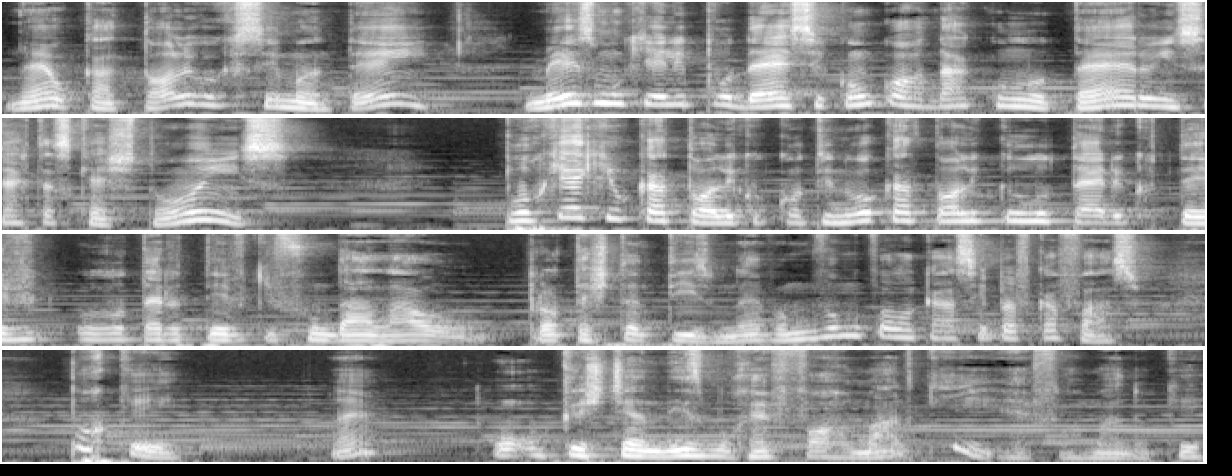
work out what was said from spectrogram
né, o católico que se mantém, mesmo que ele pudesse concordar com Lutero em certas questões, por que é que o católico continuou católico e o Lutero teve, o Lutero teve que fundar lá o protestantismo, né? Vamos, vamos colocar assim para ficar fácil. Por quê? Né? O, o, cristianismo reformado, que reformado o quê?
